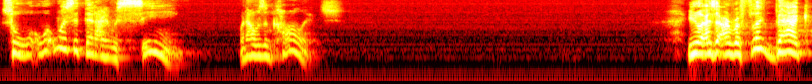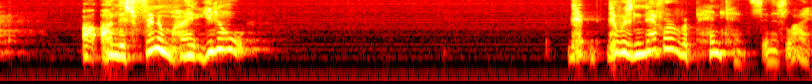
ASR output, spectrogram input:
So, what was it that I was seeing when I was in college? You know, as I reflect back uh, on this friend of mine, you know, there, there was never repentance in his life.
